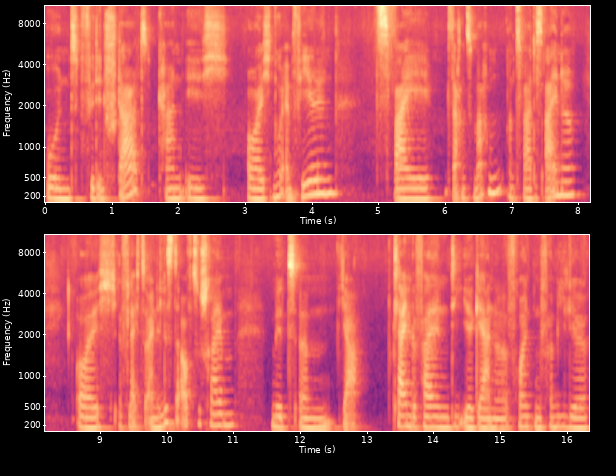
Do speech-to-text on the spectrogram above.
Und für den Start kann ich euch nur empfehlen, zwei Sachen zu machen. Und zwar das eine, euch vielleicht so eine Liste aufzuschreiben mit ähm, ja, kleinen Gefallen, die ihr gerne Freunden, Familie,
